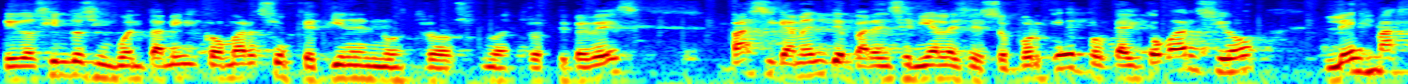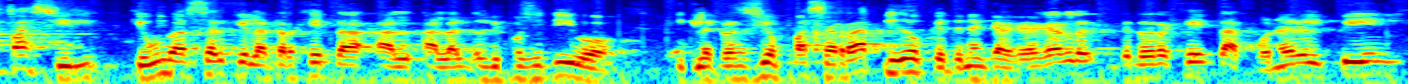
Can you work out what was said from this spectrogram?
de 250.000 comercios que tienen nuestros, nuestros TPBs, básicamente para enseñarles eso. ¿Por qué? Porque al comercio le es más fácil que uno acerque la tarjeta al, dispositivo y que la transacción pase rápido, que tener que cargar la tarjeta, poner el PIN,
